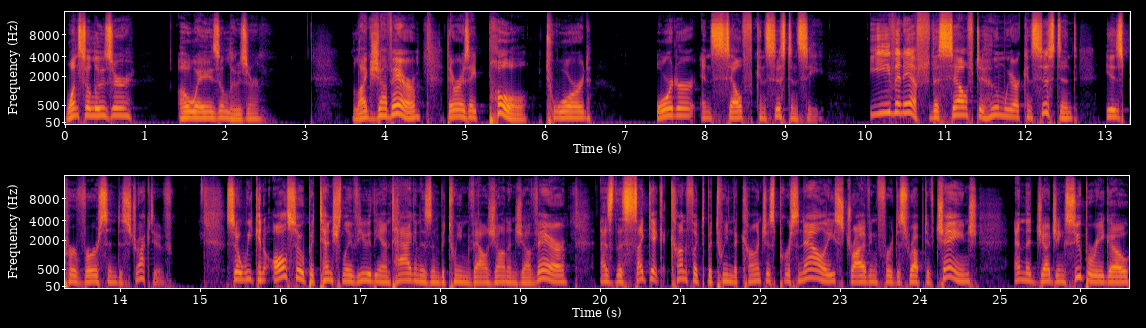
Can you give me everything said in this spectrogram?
Once a loser, always a loser. Like Javert, there is a pull toward order and self consistency, even if the self to whom we are consistent is perverse and destructive. So we can also potentially view the antagonism between Valjean and Javert as the psychic conflict between the conscious personality striving for disruptive change and the judging superego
